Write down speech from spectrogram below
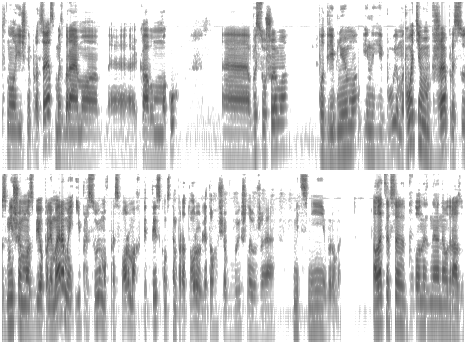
технологічний процес? Ми збираємо е, каву макуху, е, висушуємо, подрібнюємо, інгібуємо. Потім вже прису змішуємо з біополімерами і пресуємо в пресформах під тиском з температурою для того, щоб вийшли вже міцні вироби. Але це все було не, не, не одразу.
